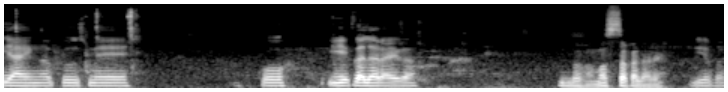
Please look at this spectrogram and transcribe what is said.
ये आएगा आपको उसमें आपको ये कलर आएगा. बघा मस्त कलर आहे. ये पर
